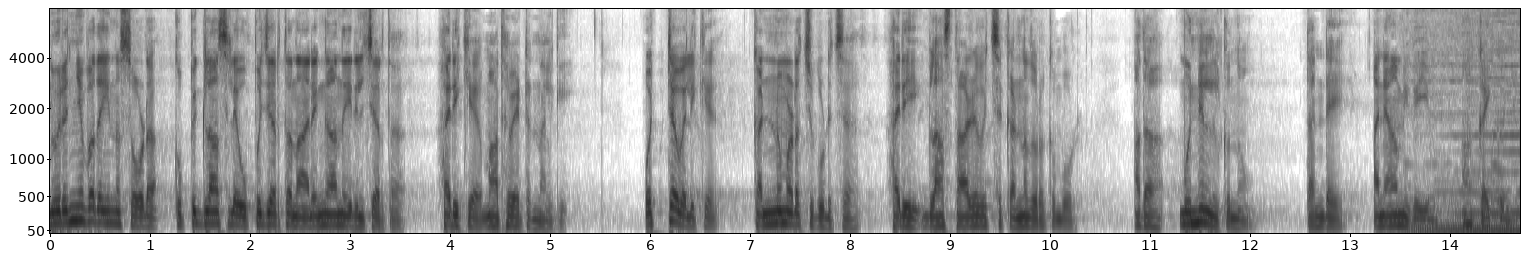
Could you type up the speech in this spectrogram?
നുരഞ്ഞു പതയുന്ന സോഡ കുപ്പിഗ്ലാസ്സിലെ ഉപ്പ് ചേർത്ത നാരങ്ങാനീരിൽ ചേർത്ത് ഹരിക്ക് മാധവേട്ടൻ നൽകി. ഒറ്റ വലിക്ക് കണ്ണുമടച്ചു കുടിച്ച് ഹരി ഗ്ലാസ് താഴെ വെച്ച് കണ്ണു തുറക്കുമ്പോൾ അതാ മുന്നിൽ നിൽക്കുന്നു തന്റെ അനാമികയും ആ കൈക്കുഞ്ഞും.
